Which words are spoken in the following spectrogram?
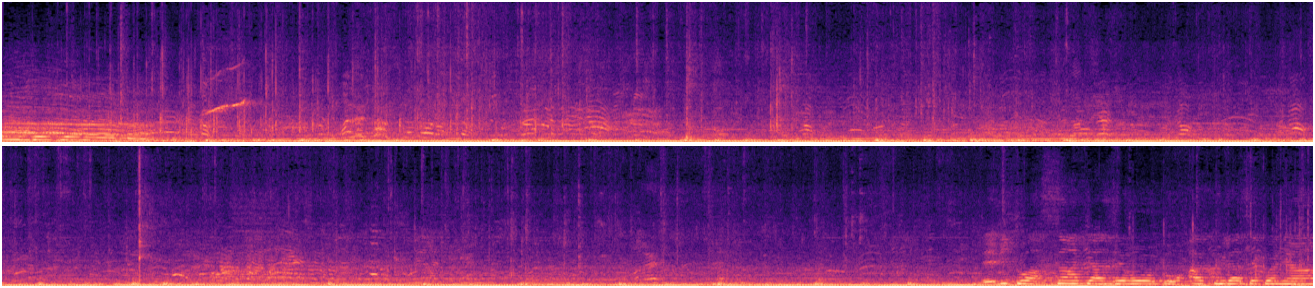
une deuxième. Victoire 5 à 0 pour Aquila Sequania.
